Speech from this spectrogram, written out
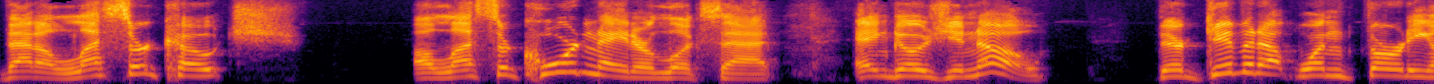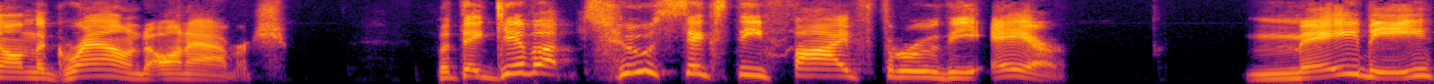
that a lesser coach, a lesser coordinator looks at and goes, you know, they're giving up 130 on the ground on average, but they give up 265 through the air. Maybe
